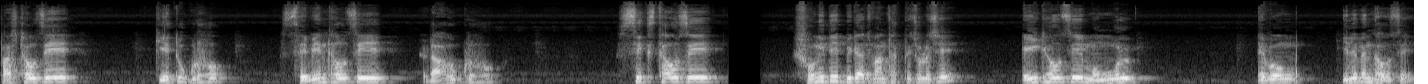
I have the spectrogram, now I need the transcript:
ফার্স্ট হাউসে কেতু গ্রহ সেভেন্থ হাউসে রাহু গ্রহ সিক্সথ হাউসে শনিদেব বিরাজমান থাকতে চলেছে এইট হাউসে মঙ্গল এবং ইলেভেন্থ হাউসে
